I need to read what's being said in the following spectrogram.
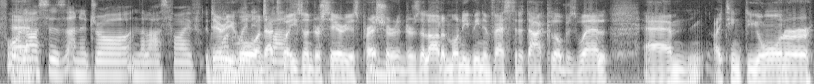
Four uh, losses and a draw in the last five. There you go, and that's 12. why he's under serious pressure. Mm-hmm. And there's a lot of money being invested at that club as well. Um, I think the owner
